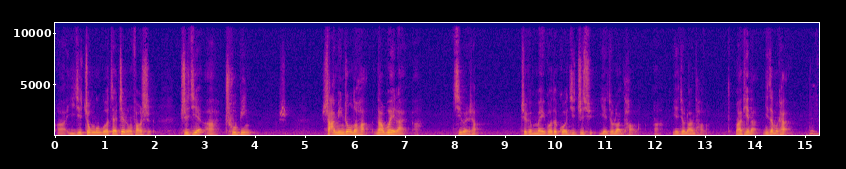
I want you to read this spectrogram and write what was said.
啊以及中共国在这种方式直接啊出兵杀民众的话，那未来啊基本上这个美国的国际秩序也就乱套了啊也就乱套了。马蒂娜，你怎么看？嗯，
